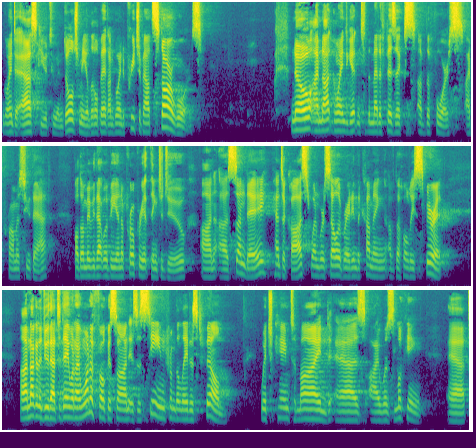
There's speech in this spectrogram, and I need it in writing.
I'm going to ask you to indulge me a little bit. I'm going to preach about Star Wars. No, I'm not going to get into the metaphysics of the Force, I promise you that. Although maybe that would be an appropriate thing to do on a Sunday, Pentecost, when we're celebrating the coming of the Holy Spirit. I'm not going to do that today. What I want to focus on is a scene from the latest film, which came to mind as I was looking at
